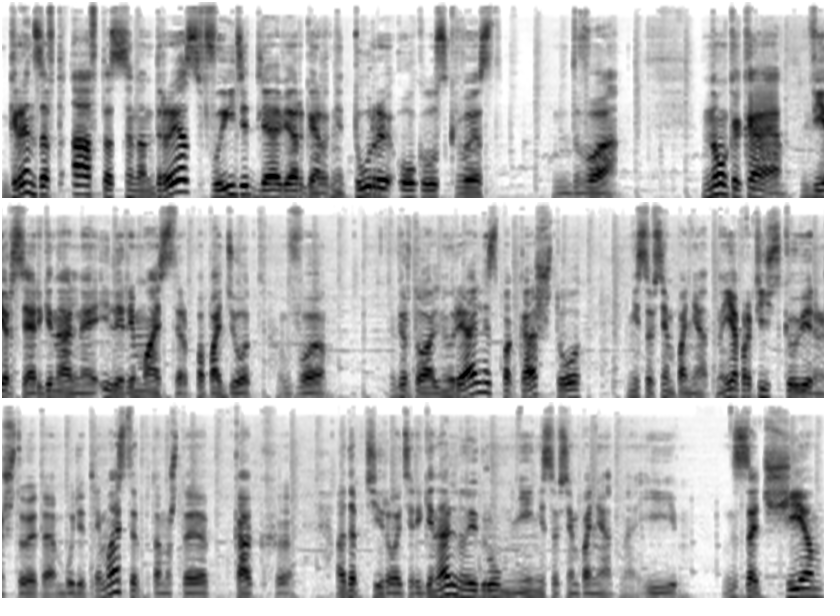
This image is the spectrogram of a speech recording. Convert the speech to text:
Grand Theft Auto San Andreas выйдет для VR-гарнитуры Oculus Quest 2. Но какая версия оригинальная или ремастер попадет в виртуальную реальность, пока что не совсем понятно. Я практически уверен, что это будет ремастер, потому что как адаптировать оригинальную игру мне не совсем понятно. И зачем,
